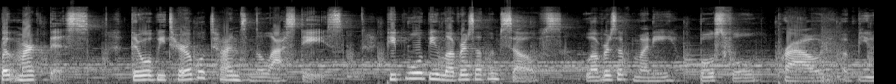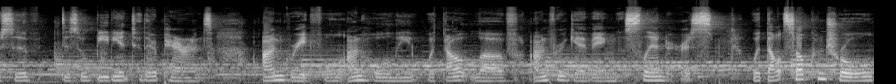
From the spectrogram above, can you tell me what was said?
But mark this. There will be terrible times in the last days. People will be lovers of themselves, lovers of money, boastful, proud, abusive, disobedient to their parents, ungrateful, unholy, without love, unforgiving, slanderous, without self control,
